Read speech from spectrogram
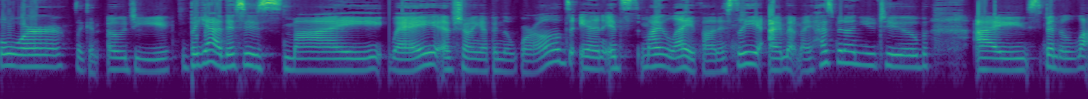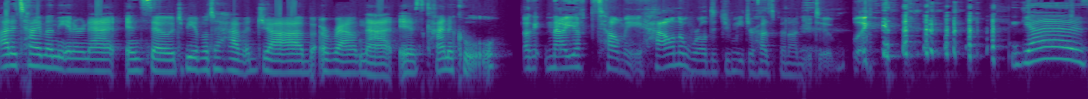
four, like an OG. But yeah, this is my way of showing up in the world and it's my life, honestly. I met my husband on YouTube. I spend a lot of time on the internet. And so to be able to have a job around that is kind of cool. Okay, now you have to tell me how in the world did you meet your husband on YouTube? Like Yes.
